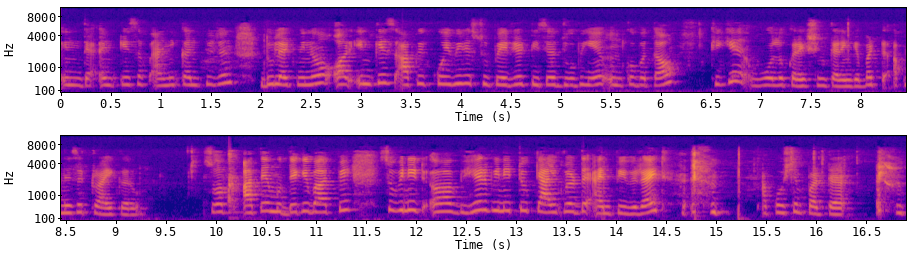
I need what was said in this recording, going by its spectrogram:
in in case of any confusion do let me know और इन केस आपके कोई भी सुपेरियर टीचर जो भी हैं उनको बताओ ठीक है? वो लोग करेक्शन करेंगे बट अपने से ट्राई करो। सो अब आते हैं मुद्दे के बाद पे। So we need here we need to calculate the N P V right अब क्वेश्चन पढ़ते हैं।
